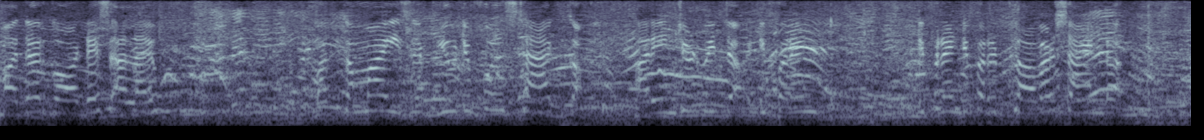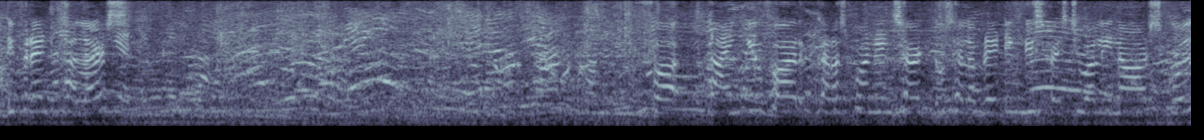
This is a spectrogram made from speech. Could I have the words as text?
mother goddess alive. Batkama is a beautiful stack arranged with uh, different different different flowers and uh, different colors. Thank you for correspondence sir to celebrating this festival in our school.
